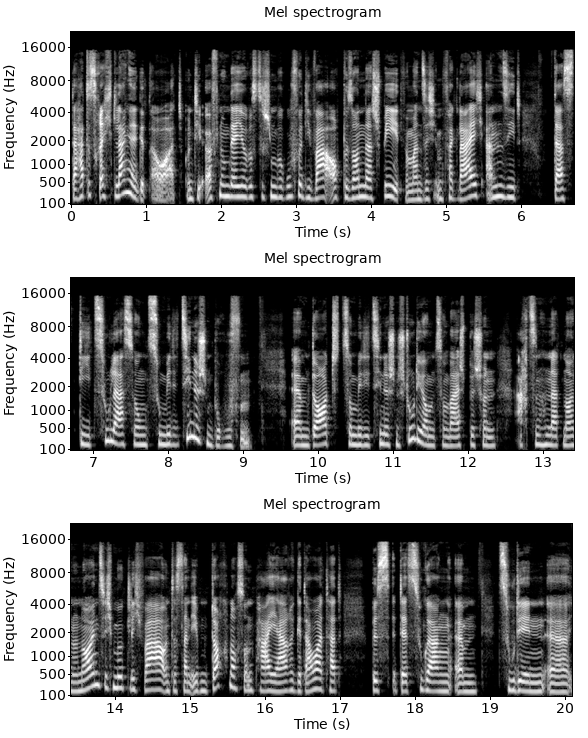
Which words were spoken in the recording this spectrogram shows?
da hat es recht lange gedauert. Und die Öffnung der juristischen Berufe, die war auch besonders spät. Wenn man sich im Vergleich ansieht, dass die Zulassung zu medizinischen Berufen ähm, dort zum medizinischen Studium zum Beispiel schon 1899 möglich war und das dann eben doch noch so ein paar Jahre gedauert hat, bis der Zugang ähm, zu den, äh,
